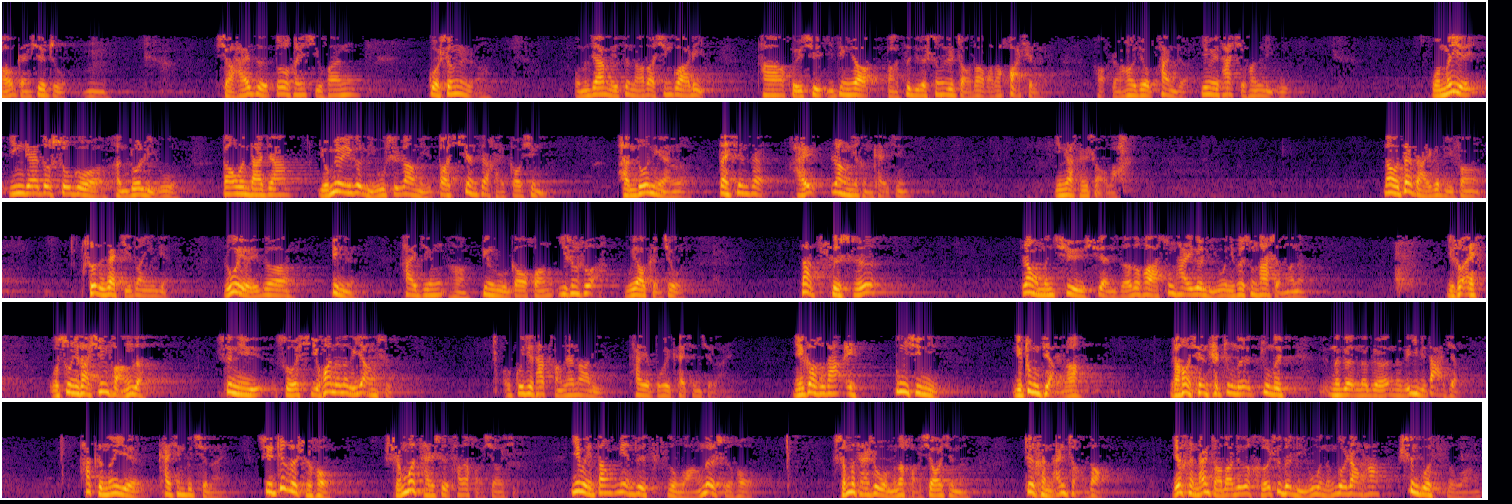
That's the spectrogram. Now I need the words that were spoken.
好，感谢主。嗯，小孩子都很喜欢过生日啊。我们家每次拿到新挂历，他回去一定要把自己的生日找到，把它画起来。好，然后就盼着，因为他喜欢礼物。我们也应该都收过很多礼物。当问大家有没有一个礼物是让你到现在还高兴的，很多年了，但现在还让你很开心，应该很少吧？那我再打一个比方，说的再极端一点，如果有一个病人，他已经哈病入膏肓，医生说无药可救了，那此时让我们去选择的话，送他一个礼物，你会送他什么呢？你说，哎，我送一套新房子，是你所喜欢的那个样式，我估计他躺在那里，他也不会开心起来。你告诉他，哎，恭喜你，你中奖了，然后现在中的中的。那个、那个、那个一笔大奖，他可能也开心不起来。所以这个时候，什么才是他的好消息？因为当面对死亡的时候，什么才是我们的好消息呢？这很难找到，也很难找到这个合适的礼物，能够让他胜过死亡。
